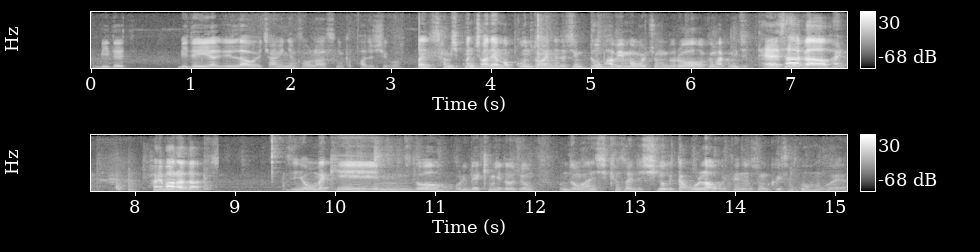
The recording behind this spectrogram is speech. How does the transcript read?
미드 미드 이얼 일라오이 장인 영상 올라갔으니까 봐주시고. 30분 전에 먹고 운동했는데 지금 또 밥이 먹을 정도로 그만큼 이제 대사가 활, 활발하다. 이제 오메킴도 우리 맥킴이도 좀 운동 많이 시켜서 이제 식욕이 딱 올라오게 되는 순간 그게 성공한 거예요.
